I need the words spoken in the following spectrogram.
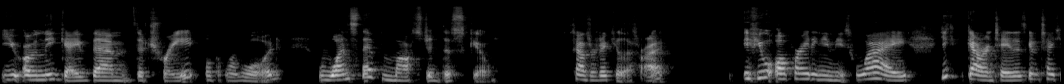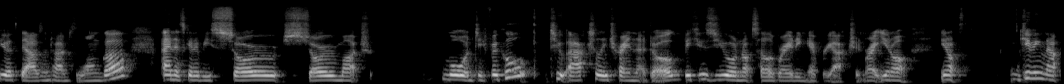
you only gave them the treat or the reward once they've mastered the skill. Sounds ridiculous, right? If you're operating in this way, you can guarantee that it's going to take you a thousand times longer and it's going to be so, so much more difficult to actually train that dog because you're not celebrating every action, right? You're not you're not giving that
